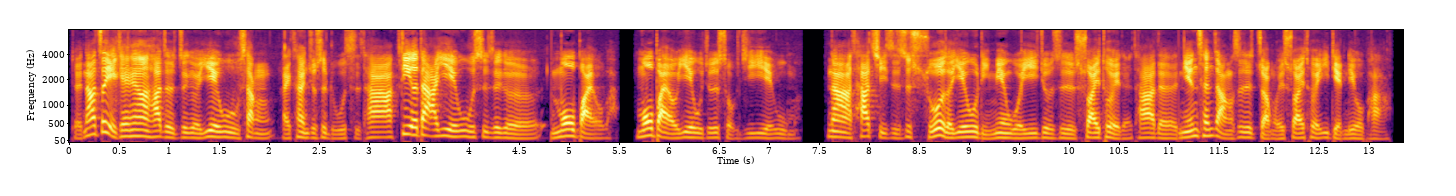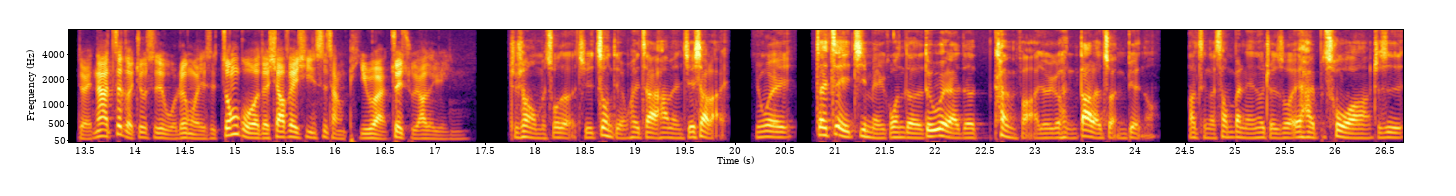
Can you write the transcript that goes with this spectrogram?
对，那这也可以看到它的这个业务上来看就是如此。它第二大业务是这个 mobile 吧，mobile 业务就是手机业务嘛。那它其实是所有的业务里面唯一就是衰退的，它的年成长是转为衰退一点六趴。对，那这个就是我认为是中国的消费性市场疲软最主要的原因。就像我们说的，其实重点会在他们接下来，因为在这一季美光的对未来的看法有一个很大的转变哦。那整个上半年都觉得说，哎，还不错啊，就是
